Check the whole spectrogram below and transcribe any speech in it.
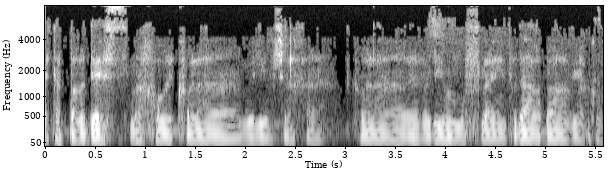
את, הפרדס מאחורי כל המילים שלך, כל הרבדים המופלאים. תודה רבה, רב יעקב.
